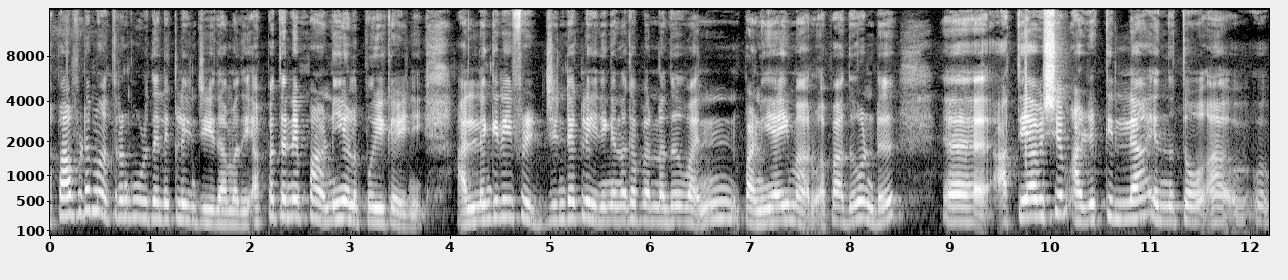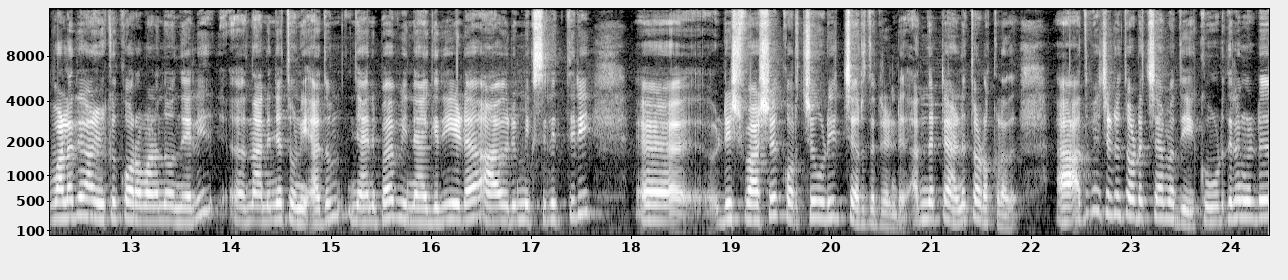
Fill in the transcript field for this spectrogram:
അപ്പോൾ അവിടെ മാത്രം കൂടുതൽ ക്ലീൻ ചെയ്താൽ മതി. അപ്പം തന്നെ പണി എളുപ്പമായി കഴിഞ്ഞ്. അല്ലെങ്കിൽ ഈ ഫ്രിഡ്ജിന്റെ ക്ലീനിങ് എന്നൊക്കെ പറഞ്ഞത് വൻ പണിയായി മാറും. അപ്പോൾ അതുകൊണ്ട് അത്യാവശ്യം അഴുക്കില്ല എന്ന് തോ വളരെ അഴുക്ക് കുറവാണെന്ന് തോന്നിയാൽ നനഞ്ഞ തുണി. അതും ഞാനിപ്പോൾ വിനാഗിരിയുടെ ആ ഒരു മിക്സിൽ ഇത്തിരി ഡിഷ് വാഷ് കുറച്ചുകൂടി ചേർത്തിട്ടുണ്ട്. എന്നിട്ടാണ് തുടക്കുന്നത് അത് വെച്ചിട്ട് തുടച്ചാൽ മതി. കൂടുതൽ അങ്ങോട്ട്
